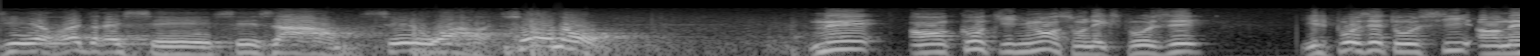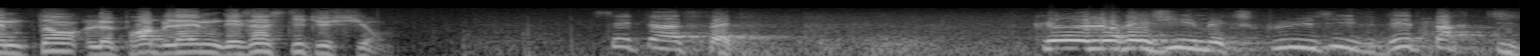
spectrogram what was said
j'ai redressé ses armes, ses lois, son nom. Mais en continuant son exposé, il posait aussi en même temps le problème des institutions. C'est un fait que le régime exclusif des partis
